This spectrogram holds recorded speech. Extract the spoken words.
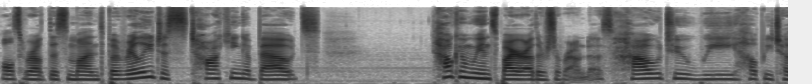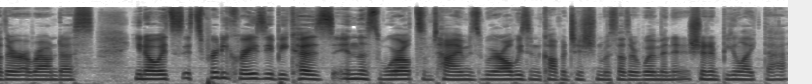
all throughout this month. But really, just talking about how can we inspire others around us? How do we help each other around us? You know, it's it's pretty crazy because in this world sometimes we're always in competition with other women and it shouldn't be like that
